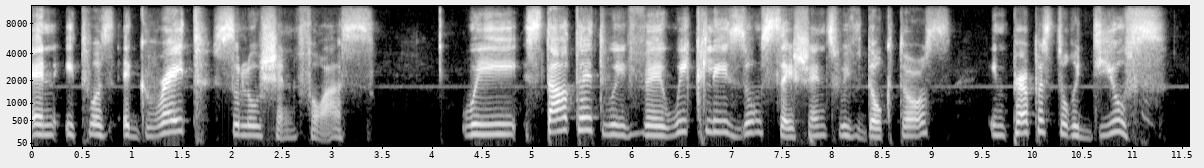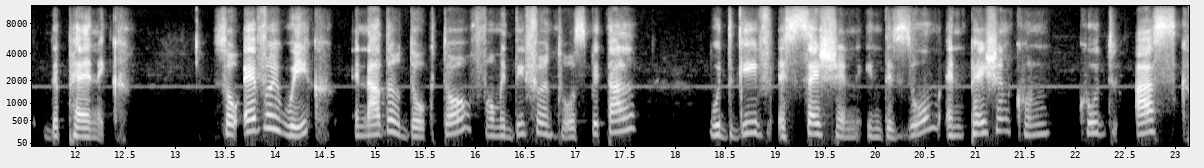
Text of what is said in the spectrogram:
and it was a great solution for us. We started with uh, weekly Zoom sessions with doctors in purpose to reduce the panic. So every week, another doctor from a different hospital would give a session in the Zoom and patient could, could ask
